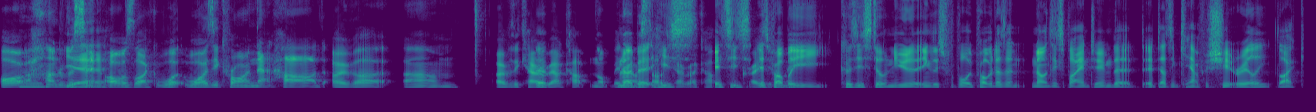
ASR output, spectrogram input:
Oh, Mm. 100%. Yeah. I was like, what, why is he crying that hard over um over the Carabao Cup not being No, able to but start the he's Carabao Cup? it's Seems his, it's probably because he's still new to English football. He probably doesn't. No one's explained to him that it doesn't count for shit. Really, like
